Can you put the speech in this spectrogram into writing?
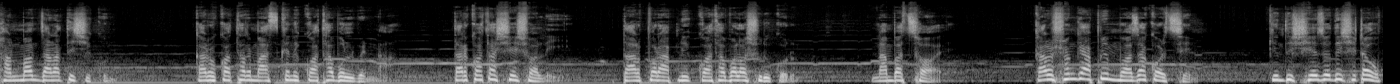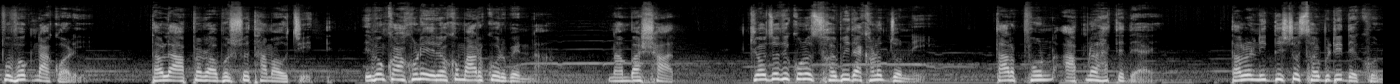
সম্মান জানাতে শিখুন। কারও কথার মাঝখানে কথা বলবেন না। তার কথা শেষ হলে তারপর আপনি কথা বলা শুরু করুন। নাম্বার ছয়, কারোর সঙ্গে আপনি মজা করছেন, কিন্তু সে যদি সেটা উপভোগ না করে, তাহলে আপনার অবশ্যই থামা উচিত এবং কখনো এরকম আর করবেন না। নাম্বার সাত, কেউ যদি কোনো ছবি দেখানোর জন্যে তার ফোন আপনার হাতে দেয়। তাহলে নির্দিষ্ট ছবিটি দেখুন।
